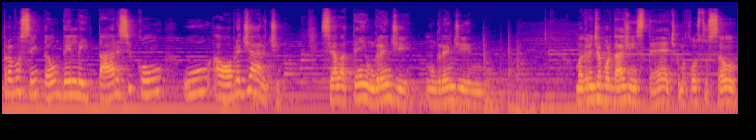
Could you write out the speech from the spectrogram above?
para você então deleitar-se com o, a obra de arte. Se ela tem um grande, um grande, uma grande abordagem estética, uma construção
